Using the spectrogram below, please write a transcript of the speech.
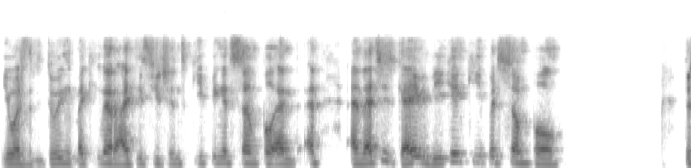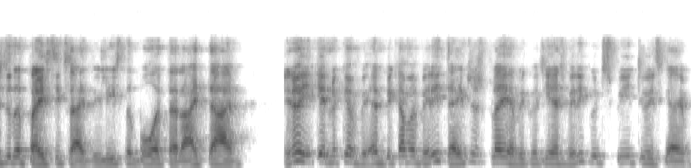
he was doing making the right decisions, keeping it simple, and and and that's his game. If he can keep it simple, just do the basics right, release the ball at the right time. You know, he can look and become a very dangerous player because he has very good speed to his game.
